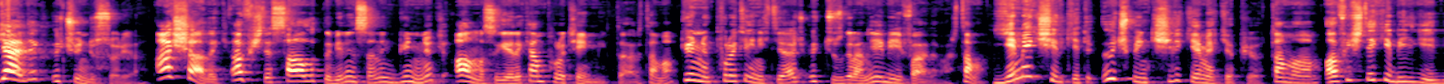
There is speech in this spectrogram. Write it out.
Geldik 3. soruya. Aşağıdaki afişte sağlıklı bir insanın günlük alması gereken protein miktarı. Tamam. Günlük protein ihtiyacı 300 gram diye bir ifade var. Tamam. Yemek şirketi 3000 kişilik yemek yapıyor. Tamam. Afişteki bilgiyi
